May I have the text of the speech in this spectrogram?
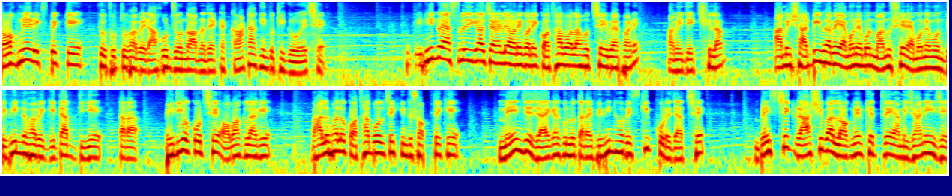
লগ্নের এক্সপেক্টে চতুর্থভাবে রাহুর জন্য আপনাদের একটা কাঁটা কিন্তু ঠিক রয়েছে। বিভিন্ন অ্যাস্ট্রোলজিক্যাল চ্যানেলে অনেক অনেক কথা বলা হচ্ছে এই ব্যাপারে, আমি দেখছিলাম। আমি সার্বিকভাবে এমন এমন মানুষের এমন এমন বিভিন্নভাবে গেট আপ দিয়ে তারা ভিডিও করছে, অবাক লাগে। ভালো ভালো কথা বলছে, কিন্তু সব থেকে মেন যে জায়গাগুলো তারা বিভিন্নভাবে স্কিপ করে যাচ্ছে। বৃশ্চিক রাশি বা লগ্নের ক্ষেত্রে আমি জানি যে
